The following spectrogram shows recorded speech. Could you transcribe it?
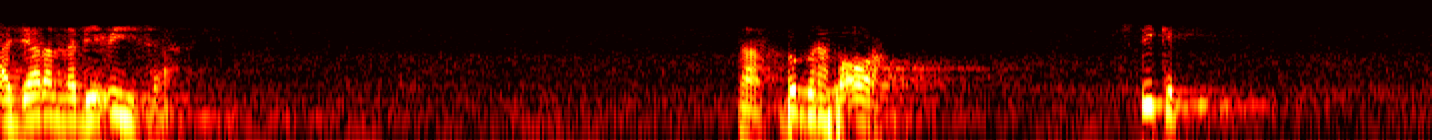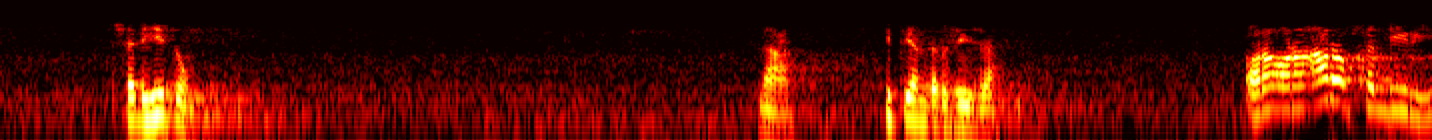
ajaran Nabi Isa. Nah, beberapa orang. Sedikit. Bisa dihitung. Nah, itu yang tersisa. Orang-orang Arab sendiri,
